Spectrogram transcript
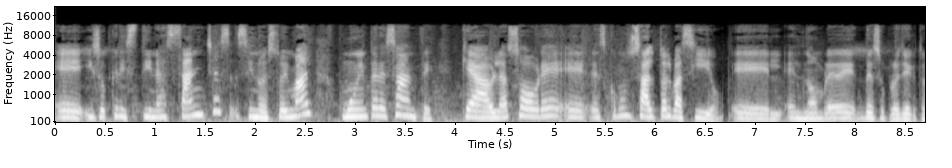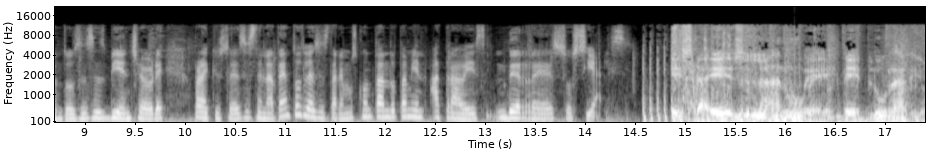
eh, hizo Cristina Sánchez, si no estoy mal, muy interesante, que habla sobre, eh, es como un salto al vacío, el, nombre de, de su proyecto. Entonces es bien chévere para que ustedes estén atentos. Les estaremos contando también a través de redes sociales. Esta es la nube de Blue Radio.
